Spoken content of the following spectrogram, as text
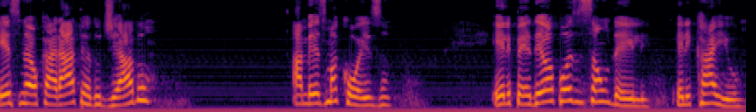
Esse não é o caráter do diabo? A mesma coisa. Ele perdeu a posição dele, ele caiu.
